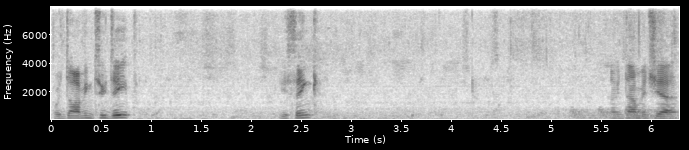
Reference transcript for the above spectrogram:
We're diving too deep. You think? No damage yet.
